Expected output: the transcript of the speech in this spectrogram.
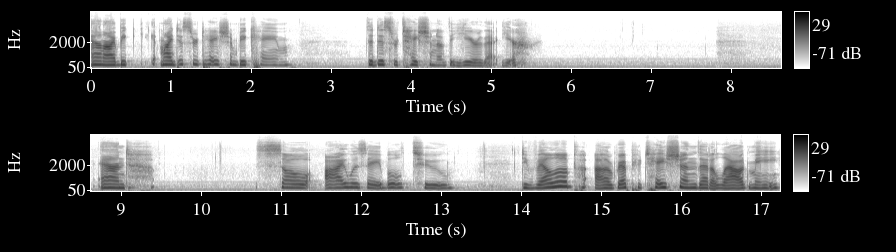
and I be- my dissertation became the dissertation of the year that year. And so I was able to develop a reputation that allowed me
